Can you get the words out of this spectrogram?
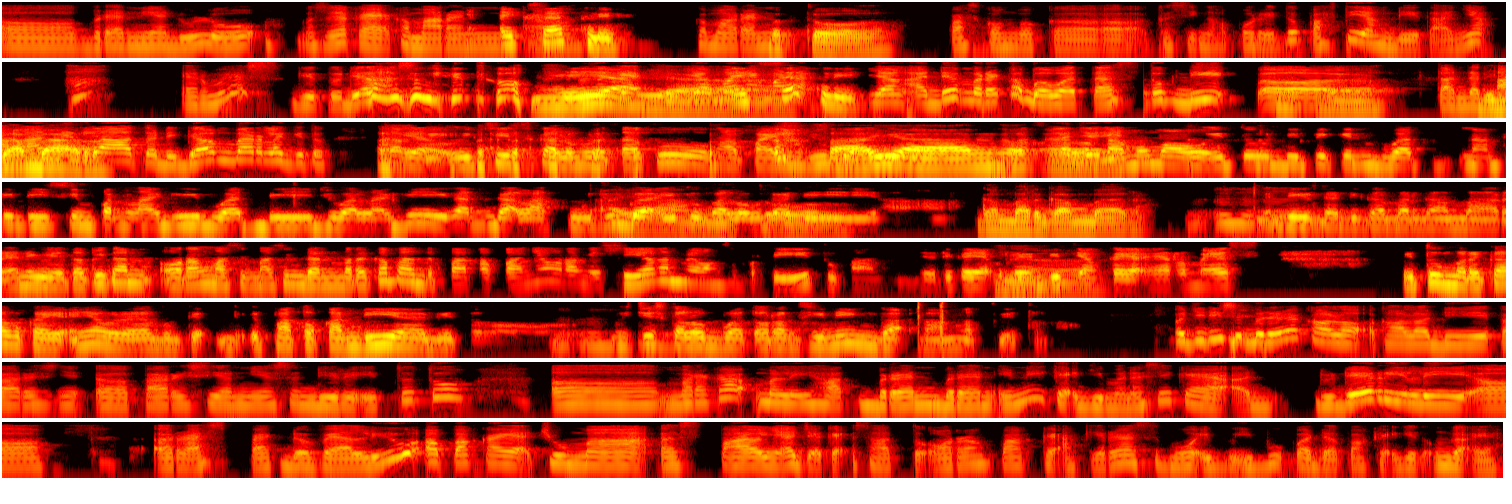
eh, brandnya dulu. Maksudnya kayak kemarin eh, Exactly. kemarin Betul. pas Kongo ke ke Singapura itu pasti yang ditanya, hah Hermes gitu dia langsung gitu. Iya, kayak Iya. yang mana yang mana exactly. yang ada mereka bawa tas untuk di eh, Heeh. Tanda Digambar. tanganin lah atau digambar lah gitu. Ya, Tapi which is kalau menurut aku ngapain juga gitu. Sayang. Nah, kalau jadi kamu mau itu dibikin buat nanti disimpan lagi, buat dijual lagi kan nggak laku juga itu kalau udah di Gambar-gambar. mm, di udah digambar-gambar. Anyway, tapi kan orang masing-masing dan mereka pat- patokannya orang Asia kan memang seperti itu kan. Jadi kayak branded yang kayak Hermes itu mereka kayaknya udah patokan dia gitu loh. mm, Which is kalau buat orang sini nggak banget gitu. Oh, jadi sebenarnya kalau kalau di Paris eh, Parisiannya sendiri itu tuh eh, mereka melihat brand-brand ini kayak gimana sih? Kayak do they really eh, respect the value? Apa kayak cuma eh, stylenya aja kayak satu orang pakai akhirnya semua ibu-ibu pada pakai gitu? Enggak ya?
